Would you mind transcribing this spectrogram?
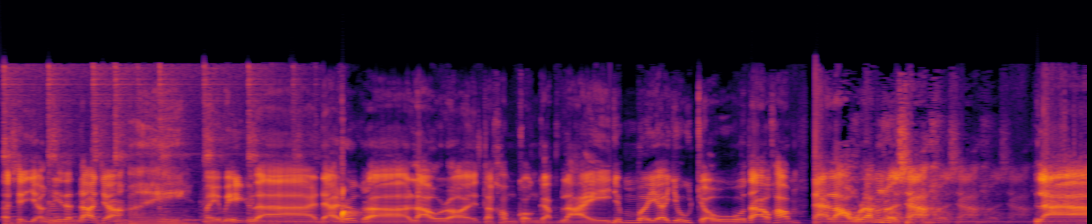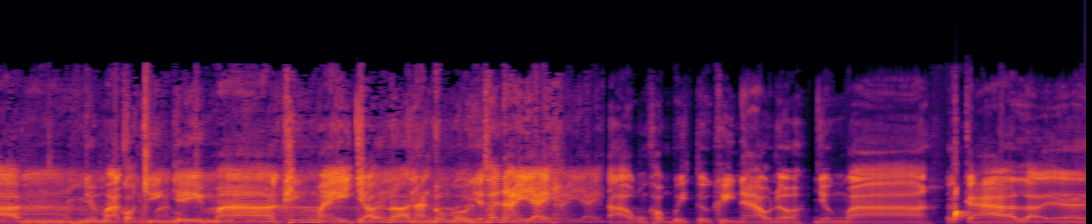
Tao sẽ dẫn đi đến đó cho. Mày, mày biết là đã rất là lâu rồi Tao không còn gặp lại Jimmy ở vũ trụ của tao không? Đã lâu lắm rồi sao? Là nhưng mà có chuyện gì mà khiến mày trở nên thành con người như thế này vậy tao cũng không biết từ khi nào nữa. Nhưng mà tất cả là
